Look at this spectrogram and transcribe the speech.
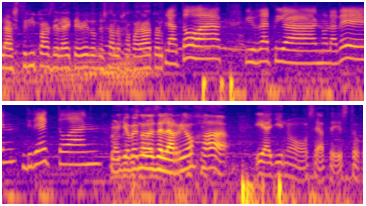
las tripas de la ITV, donde están los aparatos. Platoak, irratia nola den, directoan. Yo vengo desde La Rioja y allí no se hace esto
